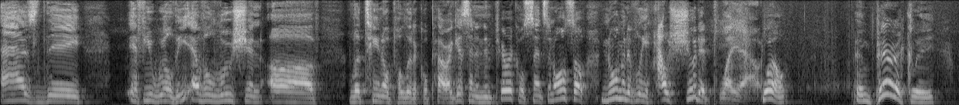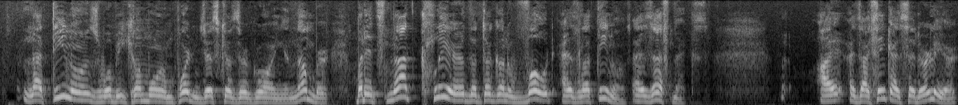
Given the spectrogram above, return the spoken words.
as the, if you will, the evolution of Latino political power? I guess in an empirical sense, and also normatively, how should it play out? Well, empirically, Latinos will become more important just because they're growing in number, but it's not clear that they're going to vote as Latinos, as ethnics. I, as I think I said earlier,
